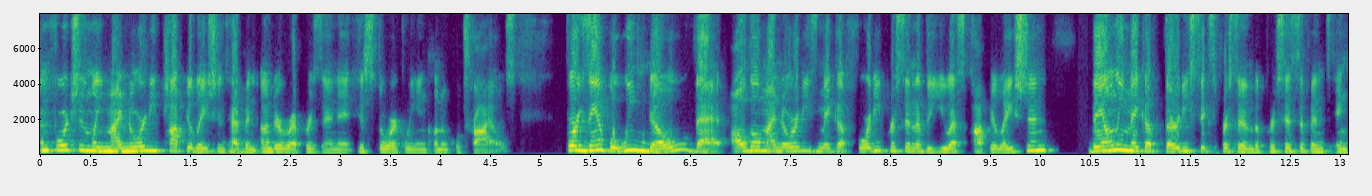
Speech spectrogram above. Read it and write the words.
Unfortunately, minority populations have been underrepresented historically in clinical trials. For example, we know that although minorities make up 40% of the US population, they only make up 36% of the participants in,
